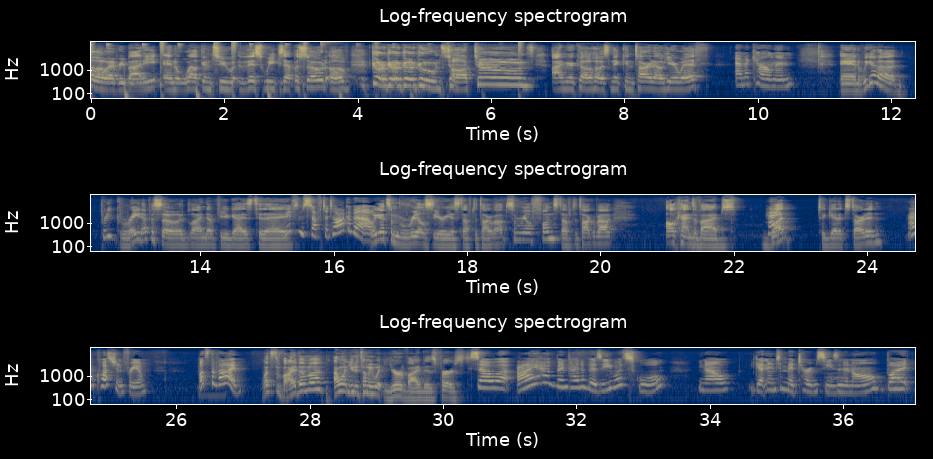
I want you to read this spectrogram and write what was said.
Hello, everybody, and welcome to this week's episode of Go Go Go Goons Talk Tunes. I'm your co-host Nick Contardo here with, Emma Kalman. and we got a pretty great episode lined up for you guys today. We have some stuff to talk about. We got some real serious stuff to talk about, some real fun stuff to talk about, all kinds of vibes. Hey. But to get it started, I have a question for you. What's the vibe? What's the vibe, Emma? I want you to tell me what your vibe is first. So, uh, I have been kind of busy with school, you know, getting into midterm season and all, but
